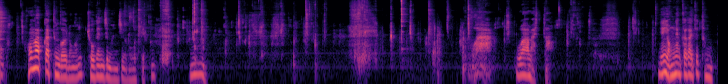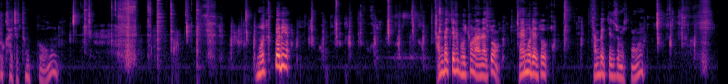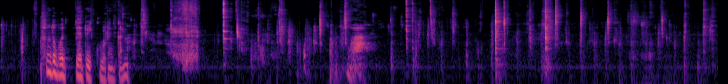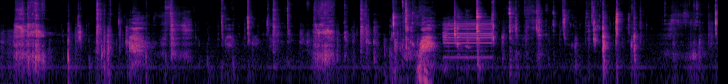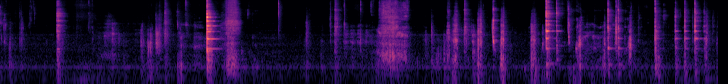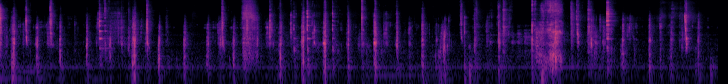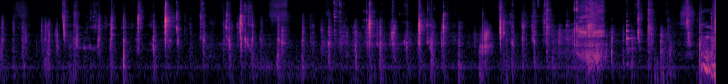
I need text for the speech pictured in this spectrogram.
홍합 같은 거 이런 건 조개인지 뭔지 이런 것도 있고. 음. 와, 와 맛있다. 이게 영양가가 아주 듬뿍하죠, 듬뿍. 뭐 특별히 단백질을 보충을 안 해도 해물에도 단백질이 좀 있고 순두부에도 있고 그러니까는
